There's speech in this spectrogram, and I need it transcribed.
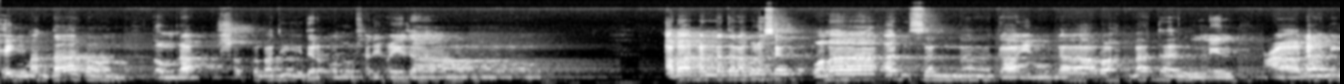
হে তোমরা সত্যবাদীদের অনুসারী হয়ে যাও। আবার আল্লাহ তাআলা বলেছেন, ওয়ামা আরসালনাকা আমি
